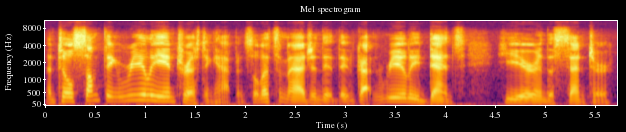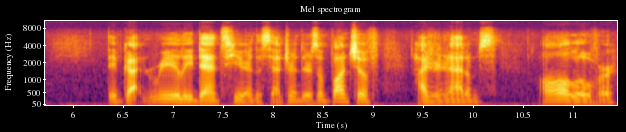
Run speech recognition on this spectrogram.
until something really interesting happens. So let's imagine that they've gotten really dense here in the center. They've gotten really dense here in the center. And there's a bunch of hydrogen atoms all over.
